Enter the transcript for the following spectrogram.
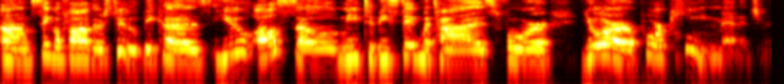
um, single fathers too, because you also need to be stigmatized for your poor peen management.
